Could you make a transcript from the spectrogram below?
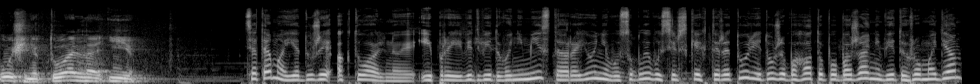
очень актуальна и Ця тема є дуже актуальною, і при відвідуванні міста, районів, особливо сільських територій, дуже багато побажань від громадян,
